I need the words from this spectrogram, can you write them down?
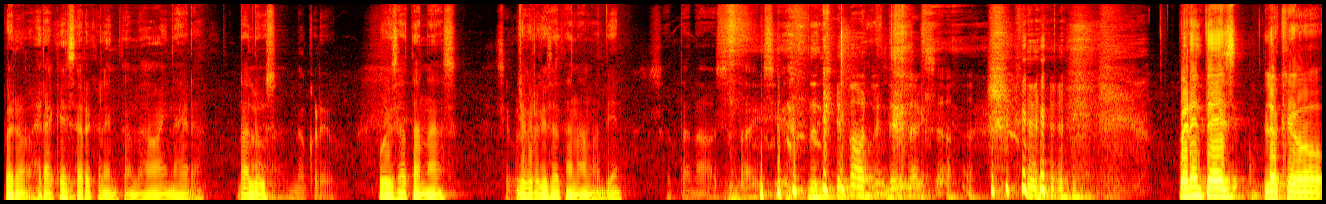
Pero, ¿era que está recalentando esa vaina? ¿Era la luz? Ah, no creo. Pues Satanás. Yo creo que es Satanás más bien. Satanás está diciendo que no hablen de Black Sabbath. Pero entonces, lo que,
